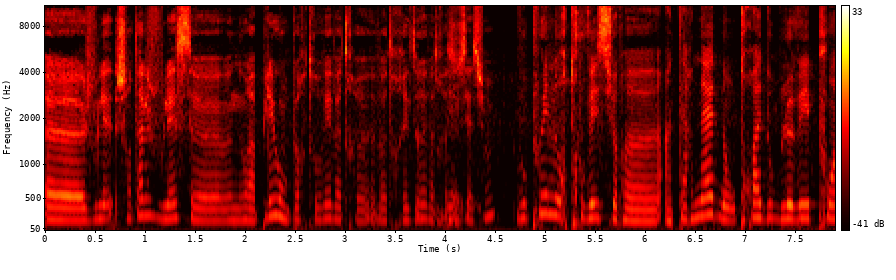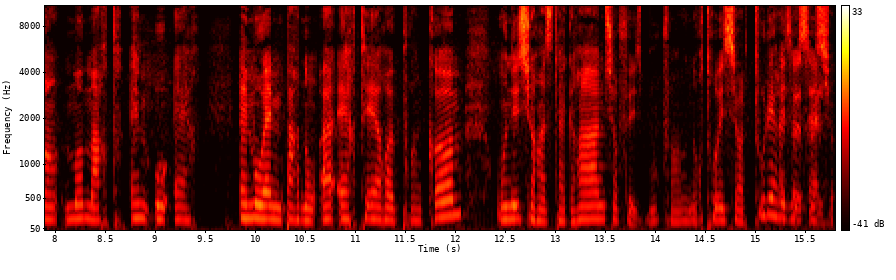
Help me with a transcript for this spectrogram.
Euh, je Chantal, je vous laisse euh, nous rappeler où on peut retrouver votre, votre réseau et votre Mais- association. Vous pouvez nous retrouver sur euh, internet, donc www.momartre, M-O-R, M-O-M, pardon, A-R-T-R-E.com. On est sur Instagram, sur Facebook, enfin, vous nous retrouvez sur tous les réseaux sociaux.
